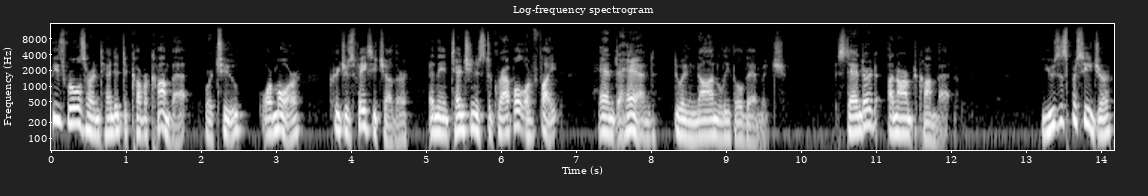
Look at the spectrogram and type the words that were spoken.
These rules are intended to cover combat where two or more creatures face each other and the intention is to grapple or fight hand to hand, doing non lethal damage. Standard unarmed combat. Use this procedure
